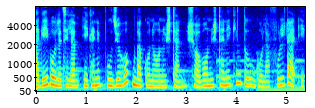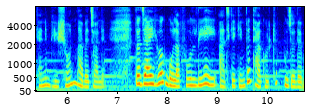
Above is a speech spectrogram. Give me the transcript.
আগেই বলেছিলাম, এখানে পুজো হোক বা কোনো অনুষ্ঠান, সব অনুষ্ঠানে কিন্তু গোলাপ ফুলটা এখানে ভীষণভাবে চলে। তো যাই হোক, গোলাপ ফুল দিয়েই আজকে কিন্তু ঠাকুরকে পুজো দেব।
